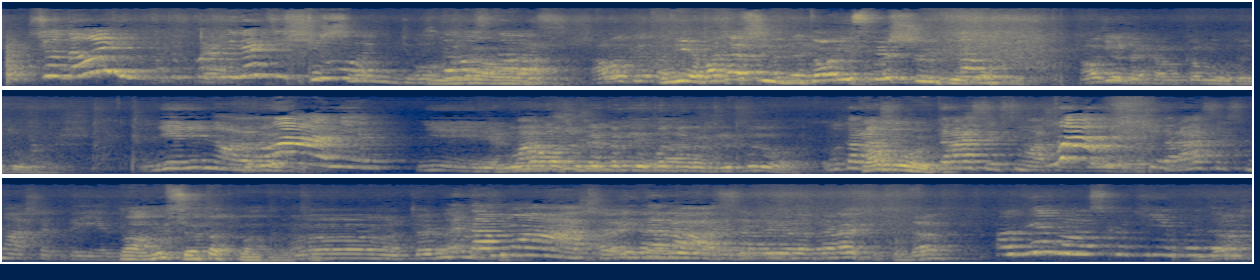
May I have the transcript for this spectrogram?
Все, давай проверять еще. Осталось? А вот это, Не, подожди, то не смешите. а вот это кому ты думаешь? Не, не надо. Маме. Не, Не, ну мама мама же же уже такой была. подарок же было. Ну, Тарасик, это? Тарасик с Машей приедет. Тарасик с Машей приедет. А, ну все, это откладывается. А, Тарасик. Это Маша А и это, наверное, это, Тарасик. наверное, Тарасику, да? А где у нас какие подарки?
